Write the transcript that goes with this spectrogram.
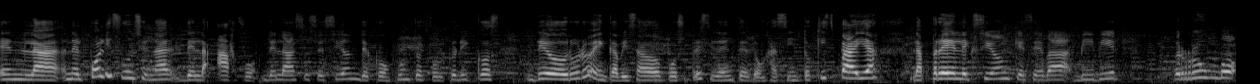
en, la, en el polifuncional de la AFO, de la Asociación de Conjuntos Folclóricos de Oruro, encabezado por su presidente, don Jacinto Quispaya, la preelección que se va a vivir rumbo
